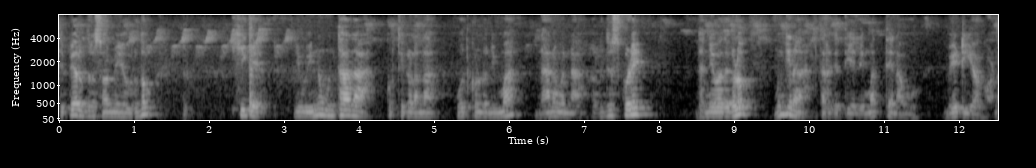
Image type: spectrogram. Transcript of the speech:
ತಿಪ್ಪೇರುದ್ರಸ್ವಾಮಿಯವರದು. ಹೀಗೆ ನೀವು ಇನ್ನೂ ಮುಂತಾದ ಕೃತಿಗಳನ್ನು ಓದ್ಕೊಂಡು ನಿಮ್ಮ ಜ್ಞಾನವನ್ನು ಅಭಿವೃದ್ಧಿಸ್ಕೊಳ್ಳಿ ಧನ್ಯವಾದಗಳು. ಮುಂದಿನ ತರಗತಿಯಲ್ಲಿ ಮತ್ತೆ ನಾವು ಭೇಟಿಯಾಗೋಣ.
